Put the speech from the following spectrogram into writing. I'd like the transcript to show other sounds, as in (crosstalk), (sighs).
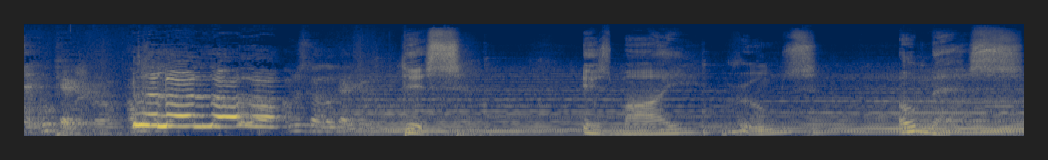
And who cares, bro? I'm, I'm just gonna look at you. This is my room's a mess.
